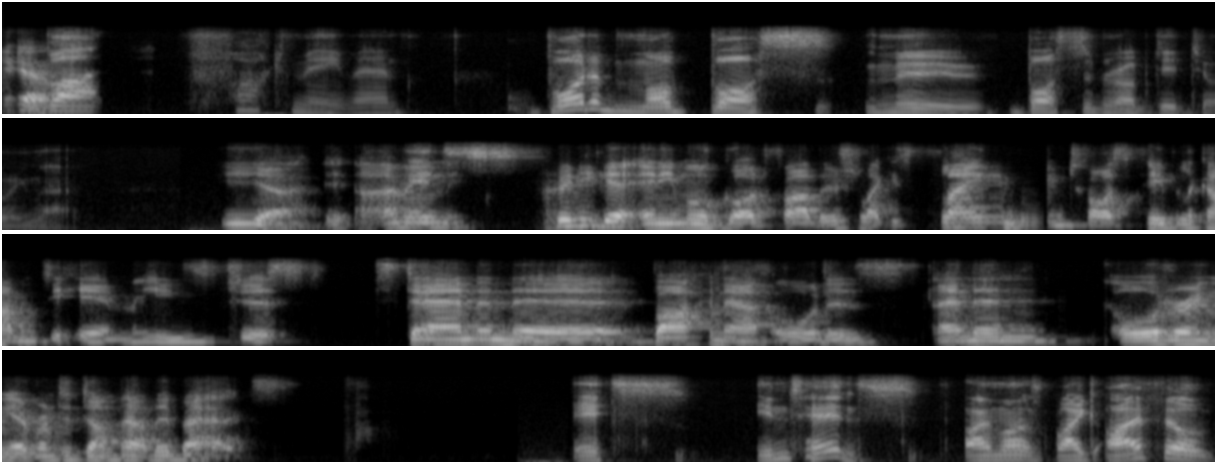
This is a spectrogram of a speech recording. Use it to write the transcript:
Yeah. But fuck me, man. What a mob boss move Boston Rob did doing that. Yeah, I mean, could he get any more Godfatherish? Like he's playing ring toss, people are coming to him. He's just standing there barking out orders and then ordering everyone to dump out their bags. it's intense. I must like. I felt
